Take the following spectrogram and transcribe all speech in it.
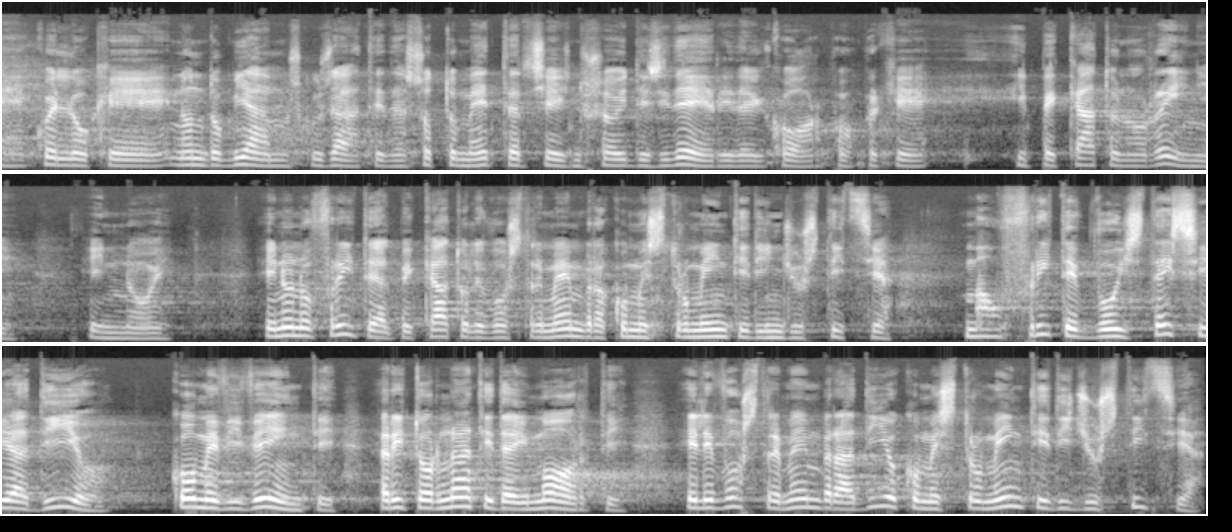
eh, quello che non dobbiamo, scusate, da sottometterci ai suoi desideri del corpo, perché il peccato non regni in noi. E non offrite al peccato le vostre membra come strumenti di ingiustizia, ma offrite voi stessi a Dio come viventi, ritornati dai morti, e le vostre membra a Dio come strumenti di giustizia.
